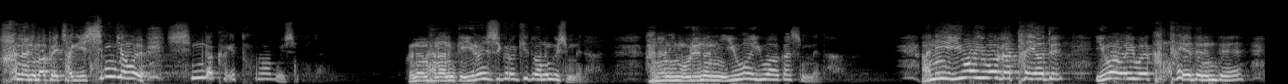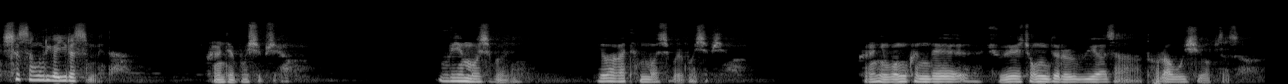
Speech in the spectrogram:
하나님 앞에 자기 심경을 심각하게 토로하고 있습니다. 그는 하나님께 이런 식으로 기도하는 것입니다. 하나님 우리는 이와 이와 같습니다. 아니 이와 이와 같아야 돼 이와 이와 같아야 되는데 실상 우리가 이렇습니다. 그런데 보십시오. 우리의 모습을 이와 같은 모습을 보십시오. 그러니 원컨대 주의 종들을 위하사 돌아오시옵소서.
